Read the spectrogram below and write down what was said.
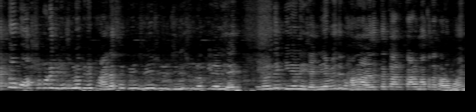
এত কষ্ট করে জিনিসগুলো কিনে ফাইন্যান্সে জিনিসগুলো কিনে নিয়ে যায় এগুলো যদি কিনে নিয়ে যায় নিয়ে যদি ভাঙা হয় তাহলে কার কার মাথাটা খারাপ হয়?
